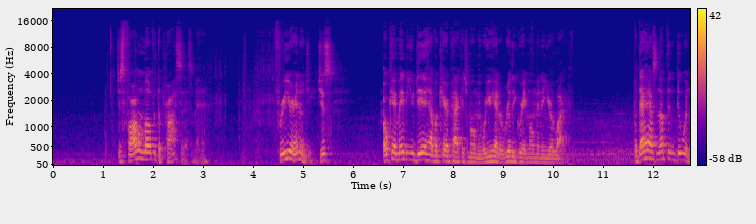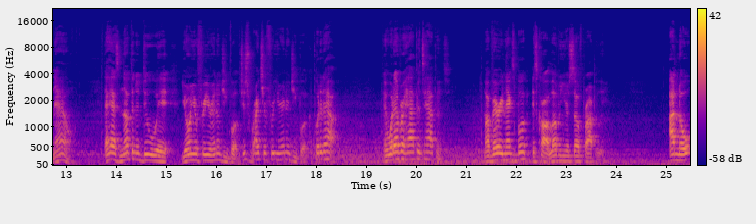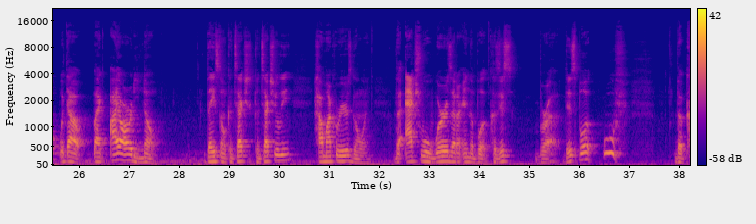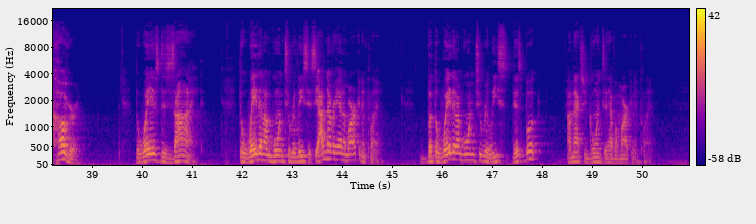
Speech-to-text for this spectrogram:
Just fall in love with the process, man. Free your energy. Just, okay, maybe you did have a care package moment where you had a really great moment in your life. But that has nothing to do with now. That has nothing to do with you're on your free your energy book. Just write your free your energy book. Put it out. And whatever happens, happens. My very next book is called Loving Yourself Properly. I know without, like, I already know based on context, contextually how my career is going, the actual words that are in the book. Because this, bruh, this book, oof, the cover, the way it's designed, the way that I'm going to release it. See, I've never had a marketing plan, but the way that I'm going to release this book, I'm actually going to have a marketing plan.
